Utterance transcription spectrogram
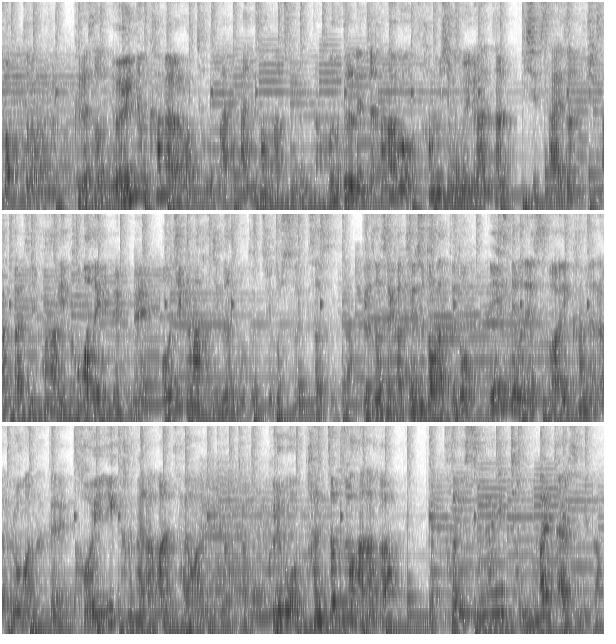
쏙 들어가죠. 그래서 여행용 카메라로 정말 안성맞춤입니다. 번들 렌즈 하나로 35mm 한상, 24에서 64까지 화각이 커버되기 때문에 어지간한 사진은 모두 찍을 수 있었습니다. 그래서 제가 제주도 갈 때도 A7S와 이 카메라를 들고 갔는데 거의 이 카메라만 사용하게 되었죠. 그리고 단점 중 하나가 배터리 수명이 정말 짧습니다.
